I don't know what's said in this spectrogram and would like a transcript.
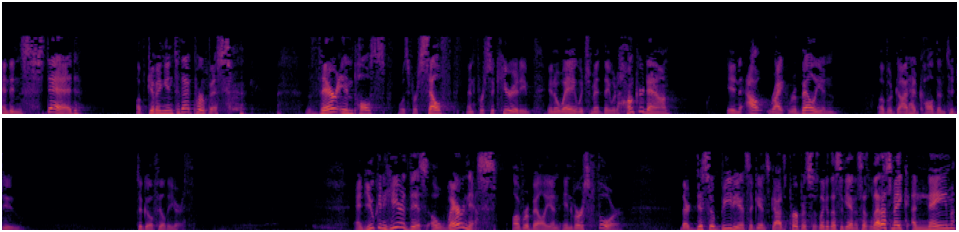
And instead of giving into that purpose, their impulse was for self and for security in a way which meant they would hunker down in outright rebellion of what God had called them to do to go fill the earth. And you can hear this awareness of rebellion in verse 4. Their disobedience against God's purposes. Look at this again. It says, Let us make a name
